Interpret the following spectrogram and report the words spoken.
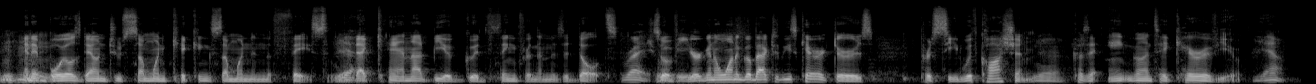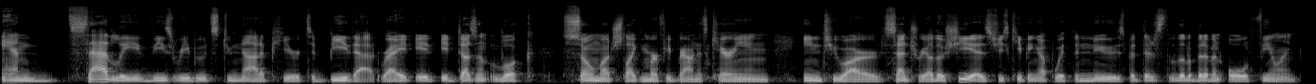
mm-hmm. and it boils down to someone kicking someone in the face. Yeah. That cannot be a good thing for them as adults. Right. So if you're going to want to go back to these characters, proceed with caution Yeah. because it ain't going to take care of you. Yeah. And sadly, these reboots do not appear to be that, right? It, it doesn't look so much like Murphy Brown is carrying into our century, although she is. She's keeping up with the news, but there's a little bit of an old feeling.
